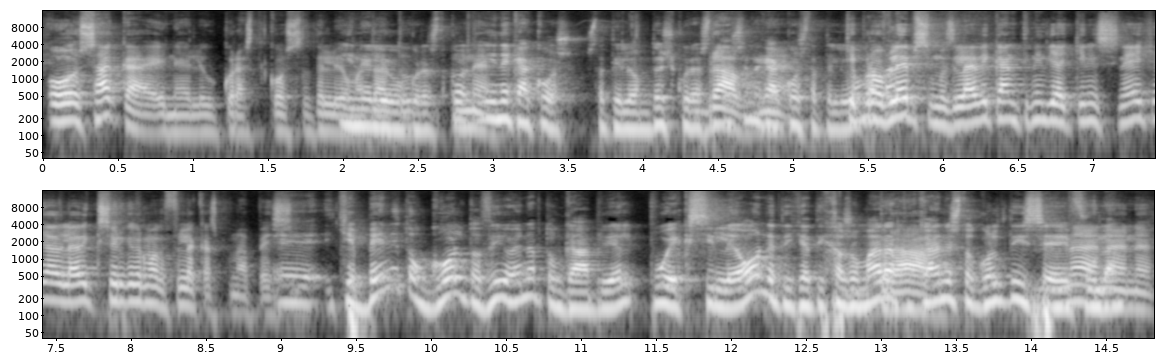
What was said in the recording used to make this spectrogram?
Ο Σάκα είναι λίγο κουραστικός στα τελειώματα. Είναι λίγο του. κουραστικός. Ναι. Είναι κακός στα τελειώματα. Όχι κουραστικός, Μπράβο, είναι ναι. κακός στα Και τελειώματα. προβλέψιμος, δηλαδή κάνει την ίδια κίνηση συνέχεια, δηλαδή ξέρει και ο τερματοφύλακας που να πέσει. Ε, και μπαίνει το γκολ το 2-1 από τον Γκάμπριελ που εξηλαιώνεται για τη χαζομάρα Μπράβο. που κάνει στον γκολ της ε, Ναι, Φούλαμ. ναι, ναι.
